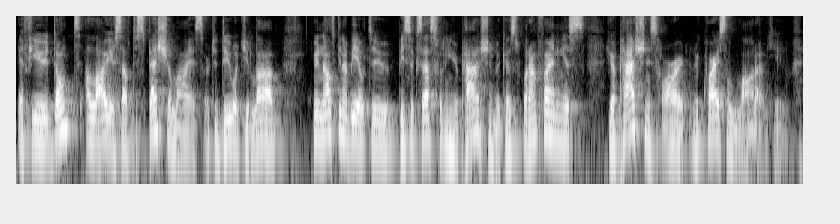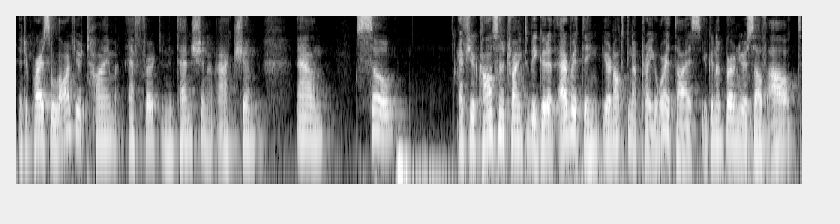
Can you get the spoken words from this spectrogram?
If you don't allow yourself to specialize or to do what you love, you're not going to be able to be successful in your passion because what I'm finding is your passion is hard and requires a lot of you. It requires a lot of your time and effort and intention and action. And so if you're constantly trying to be good at everything, you're not going to prioritize. You're going to burn yourself out.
